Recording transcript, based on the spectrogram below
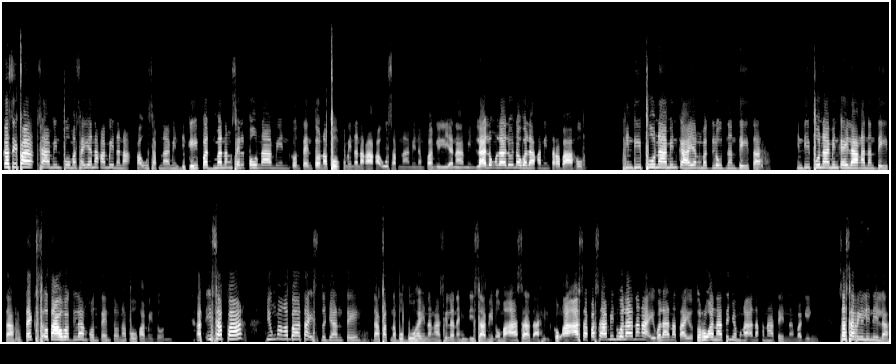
Kasi para sa amin po, masaya na kami na nakakausap namin. Di kaypad man ang cellphone namin, kontento na po kami na nakakausap namin ng pamilya namin. Lalong-lalo na wala kaming trabaho. Hindi po namin kayang mag-load ng data. Hindi po namin kailangan ng data. Text o tawag lang, kontento na po kami doon. At isa pa, yung mga bata, estudyante, dapat nabubuhay na nga sila na hindi sa amin umaasa dahil kung aasa pa sa amin, wala na nga, eh, wala na tayo. Turuan natin yung mga anak natin na maging sa sarili nila.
